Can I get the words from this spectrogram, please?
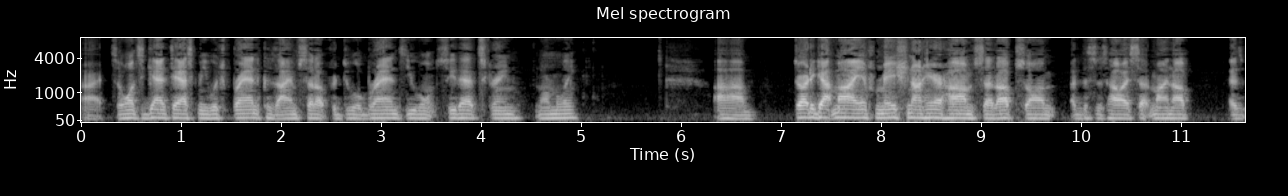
All right, so once again, it's asking me which brand because I'm set up for dual brands. You won't see that screen normally. Um, it's already got my information on here, how I'm set up. So I'm, this is how I set mine up as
